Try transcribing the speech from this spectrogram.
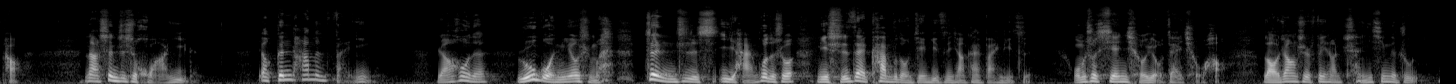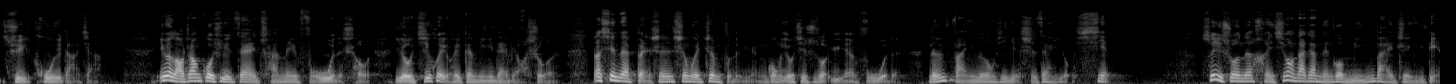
好，那甚至是华裔的，要跟他们反映，然后呢，如果你有什么 政治意涵，或者说你实在看不懂简体字，你想看繁体字，我们说先求有，再求好。老张是非常诚心的注意去呼吁大家，因为老张过去在传媒服务的时候，有机会也会跟民意代表说，那现在本身身为政府的员工，尤其是做语言服务的，能反映的东西也实在有限。所以说呢，很希望大家能够明白这一点。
